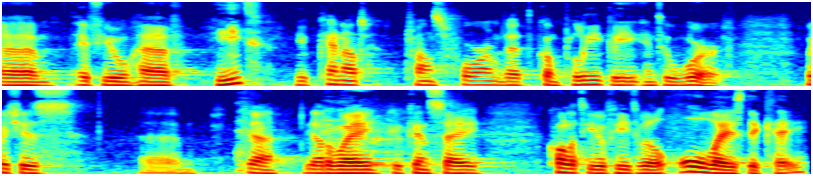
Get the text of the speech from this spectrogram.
Um, if you have heat, you cannot transform that completely into work, which is um, yeah the other way. You can say quality of heat will always decay,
